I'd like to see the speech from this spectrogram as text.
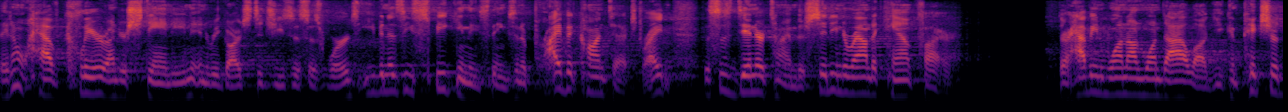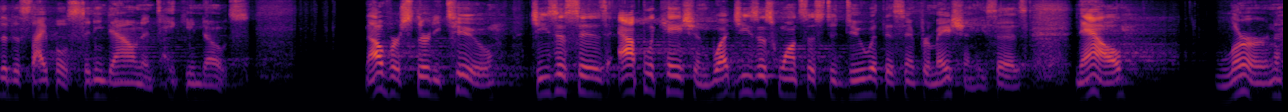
they don't have clear understanding in regards to Jesus' words, even as he's speaking these things in a private context, right? This is dinner time. They're sitting around a campfire. They're having one on one dialogue. You can picture the disciples sitting down and taking notes. Now, verse 32, Jesus' application, what Jesus wants us to do with this information. He says, Now, learn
